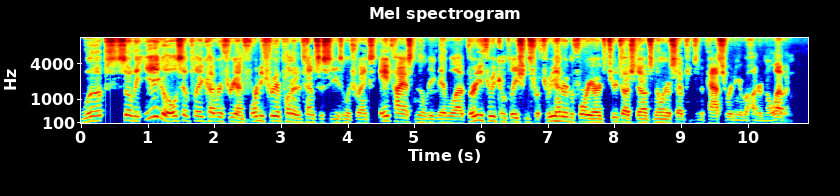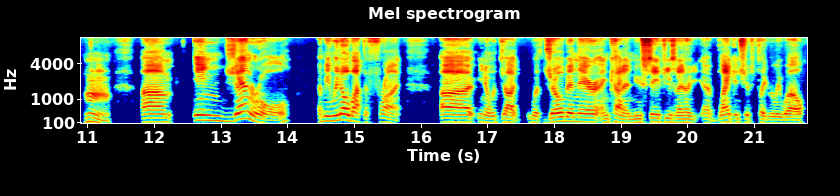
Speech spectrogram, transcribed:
Whoops. So the Eagles have played cover three on 43 opponent attempts this season, which ranks eighth highest in the league. They've allowed 33 completions for 304 yards, two touchdowns, no interceptions, and a passer rating of 111. Hmm. Um, in general, I mean, we know about the front. Uh, you know, with with Jobe in there and kind of new safeties, and I know uh, Blankenship's played really well.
